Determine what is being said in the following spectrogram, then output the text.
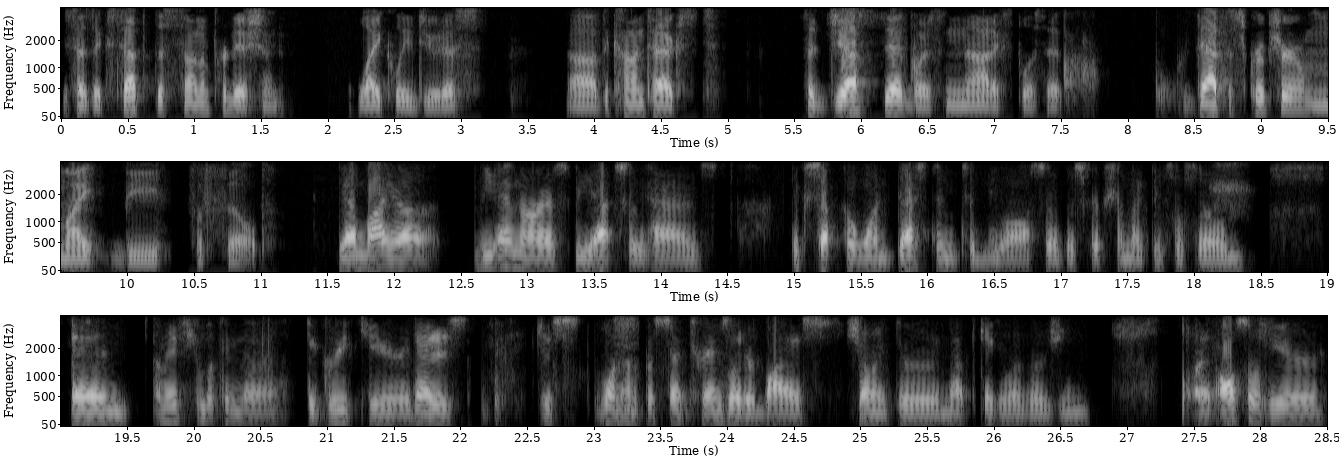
He says, except the son of perdition, likely Judas. Uh, the context suggests it, but it's not explicit. That the scripture might be fulfilled. Yeah, my uh, the NRSV actually has, except for one destined to be lost, so the scripture might be fulfilled. And I mean, if you look in the, the Greek here, that is just 100% translator bias showing through in that particular version. But also here,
